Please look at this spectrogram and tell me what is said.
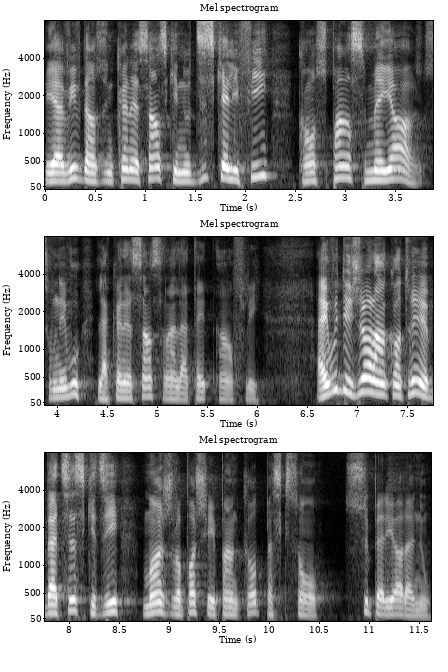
et à vivre dans une connaissance qui nous disqualifie, qu'on se pense meilleur. Souvenez-vous, la connaissance rend la tête enflée. Avez-vous déjà rencontré un baptiste qui dit Moi, je ne vais pas chez les Pentecôtes parce qu'ils sont supérieurs à nous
